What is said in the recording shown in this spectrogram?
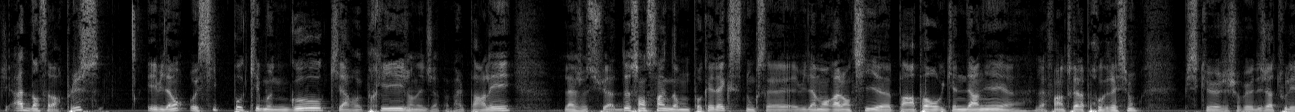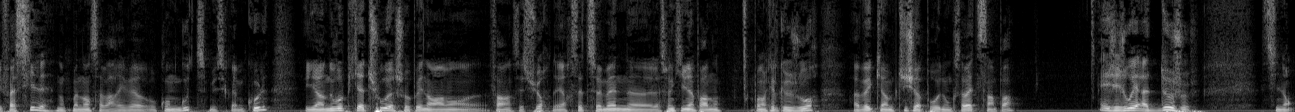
j'ai hâte d'en savoir plus. Et évidemment aussi Pokémon Go qui a repris, j'en ai déjà pas mal parlé. Là je suis à 205 dans mon Pokédex, donc c'est évidemment ralenti euh, par rapport au week-end dernier, la, fin en tout cas la progression, puisque j'ai chopé déjà tous les faciles, donc maintenant ça va arriver au compte-goutte, mais c'est quand même cool. il y a un nouveau Pikachu à choper normalement, enfin c'est sûr, d'ailleurs cette semaine, la semaine qui vient pardon, pendant quelques jours, avec un petit chapeau, donc ça va être sympa. Et j'ai joué à deux jeux. Sinon,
